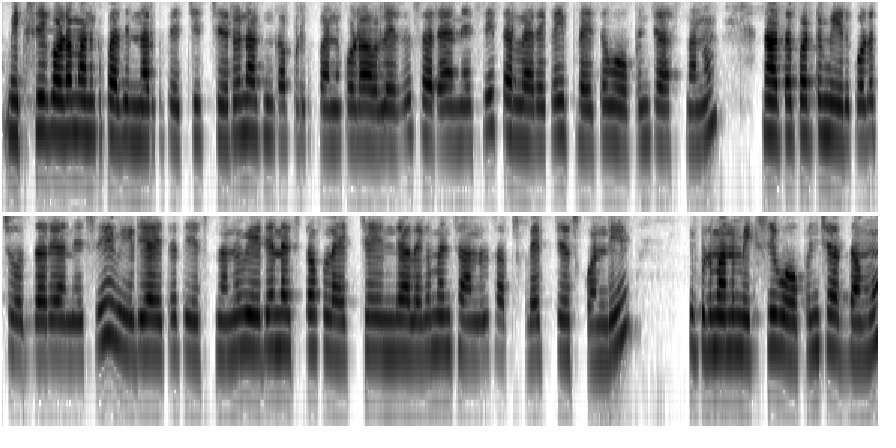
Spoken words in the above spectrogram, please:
మిక్సీ కూడా మనకి పదిన్నరకు తెచ్చి ఇచ్చారు నాకు ఇంకా అప్పటికి పని కూడా అవ్వలేదు. సరే అనేసి తెల్లారాక ఇప్పుడైతే ఓపెన్ చేస్తున్నాను. నాతో పాటు మీరు కూడా చూద్దారు అనేసి వీడియో అయితే తీస్తున్నాను. వీడియో నచ్చితే ఒక లైక్ చేయండి అలాగే మన ఛానల్ సబ్స్క్రైబ్ చేసుకోండి. ఇప్పుడు మనం మిక్సీ ఓపెన్ చేద్దాము.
